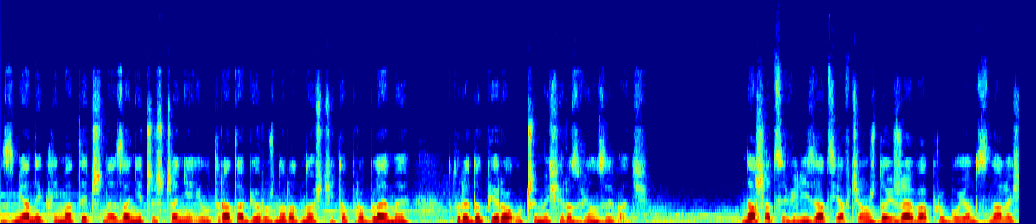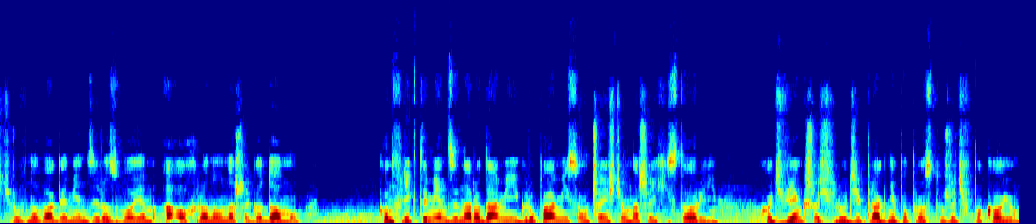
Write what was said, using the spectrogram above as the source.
Zmiany klimatyczne, zanieczyszczenie i utrata bioróżnorodności to problemy, które dopiero uczymy się rozwiązywać. Nasza cywilizacja wciąż dojrzewa, próbując znaleźć równowagę między rozwojem a ochroną naszego domu. Konflikty między narodami i grupami są częścią naszej historii, choć większość ludzi pragnie po prostu żyć w pokoju.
